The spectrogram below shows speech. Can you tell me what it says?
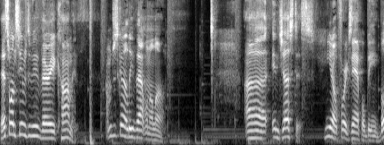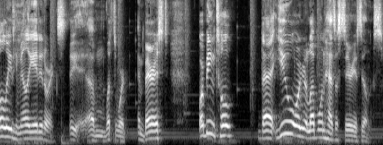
This one seems to be very common. I'm just going to leave that one alone. Uh, injustice. You know, for example, being bullied, humiliated, or um, what's the word? Embarrassed, or being told that you or your loved one has a serious illness.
